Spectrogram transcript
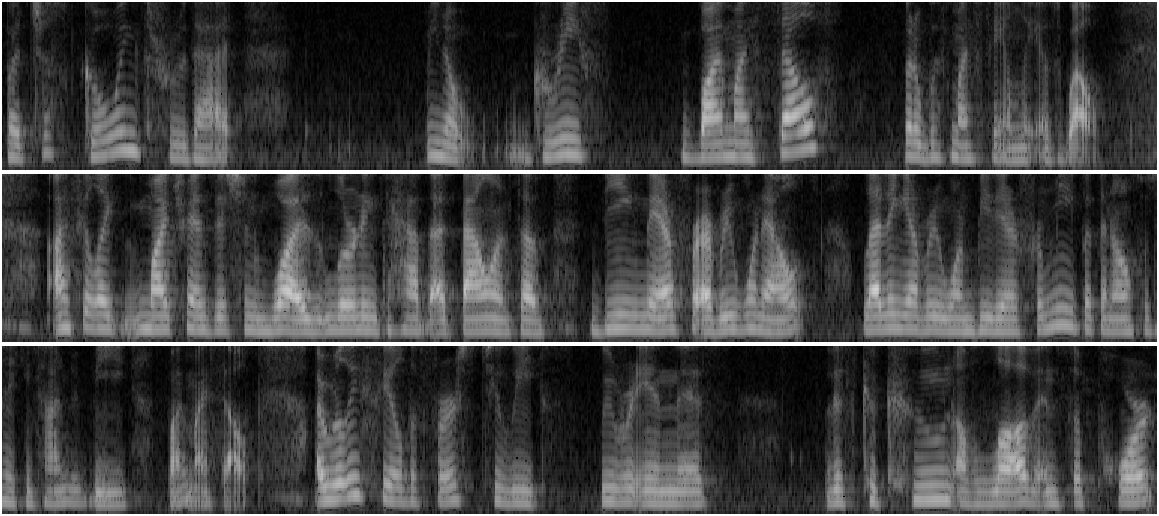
but just going through that you know grief by myself but with my family as well i feel like my transition was learning to have that balance of being there for everyone else letting everyone be there for me, but then also taking time to be by myself. I really feel the first two weeks we were in this this cocoon of love and support.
